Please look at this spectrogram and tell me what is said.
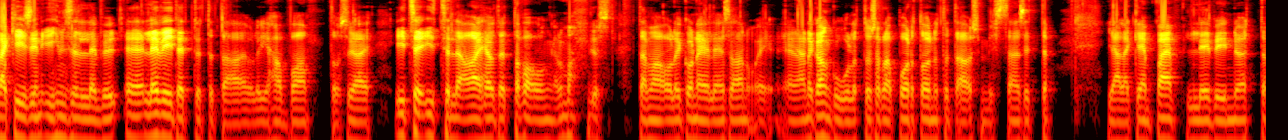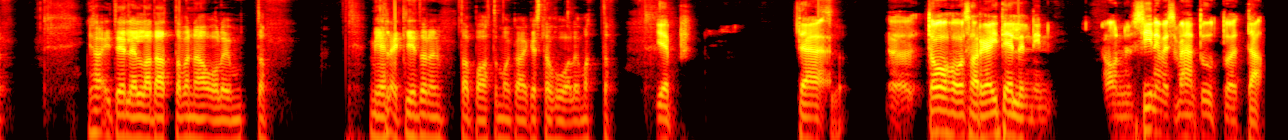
väkisin ihmiselle levy, eh, levitetty, että tämä oli ihan vaan tosiaan itse itselle aiheutettava ongelma, jos tämä oli koneelleen saanut, ei, en ainakaan kuullut tuossa raportoinut, että tämä olisi missään sitten jälkeenpäin levinnyt, että ihan itselle ladattavana oli, mutta mielenkiintoinen tapahtuma kaikesta huolimatta. Jep. Tämä Toho-sarja itselle niin on siinä mielessä vähän tuttu, että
